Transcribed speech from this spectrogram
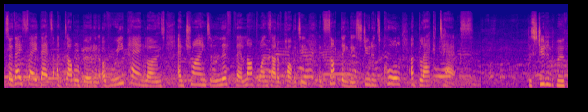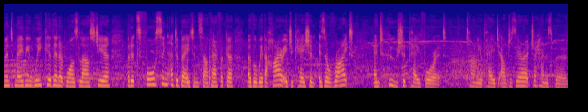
So they say that's a double burden of repaying loans and trying to lift their loved ones out of poverty. It's something these students call a black tax. The student movement may be weaker than it was last year, but it's forcing a debate in South Africa over whether higher education is a right and who should pay for it. Tania Page, Al Jazeera, Johannesburg.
